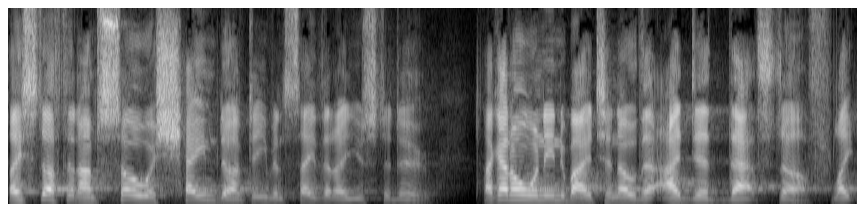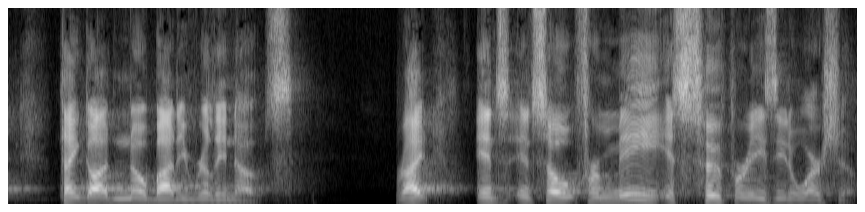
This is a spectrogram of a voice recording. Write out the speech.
Like stuff that I'm so ashamed of to even say that I used to do. Like, I don't want anybody to know that I did that stuff. Like, thank God nobody really knows, right? And, and so for me, it's super easy to worship.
